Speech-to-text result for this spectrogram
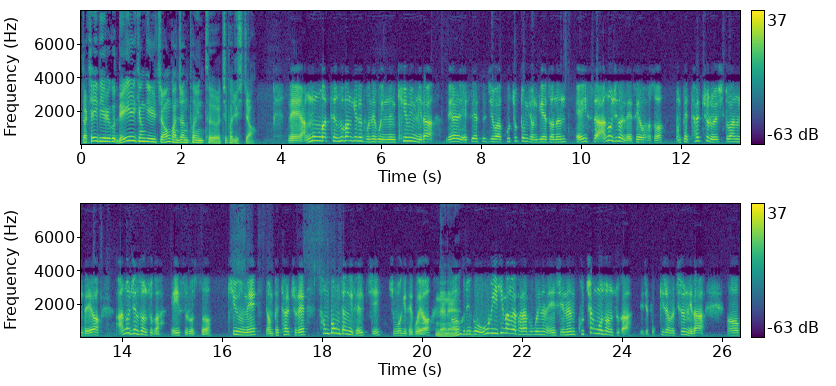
자, KBO 리그 내일 경기 일정 관전 포인트 짚어 주시죠. 네, 악몽 같은 후반기를 보내고 있는 키움입니다. 내일 SSG와 고척돔 경기에서는 에이스 안우진을 내세워서 연패 탈출을 시도하는데요. 안호진 선수가 에이스로서 키움의 연패 탈출에 선봉장이 될지 주목이 되고요. 네네. 어, 그리고 5위 희망을 바라보고 있는 NC는 구창모 선수가 이제 복귀전을 치릅니다. 어,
